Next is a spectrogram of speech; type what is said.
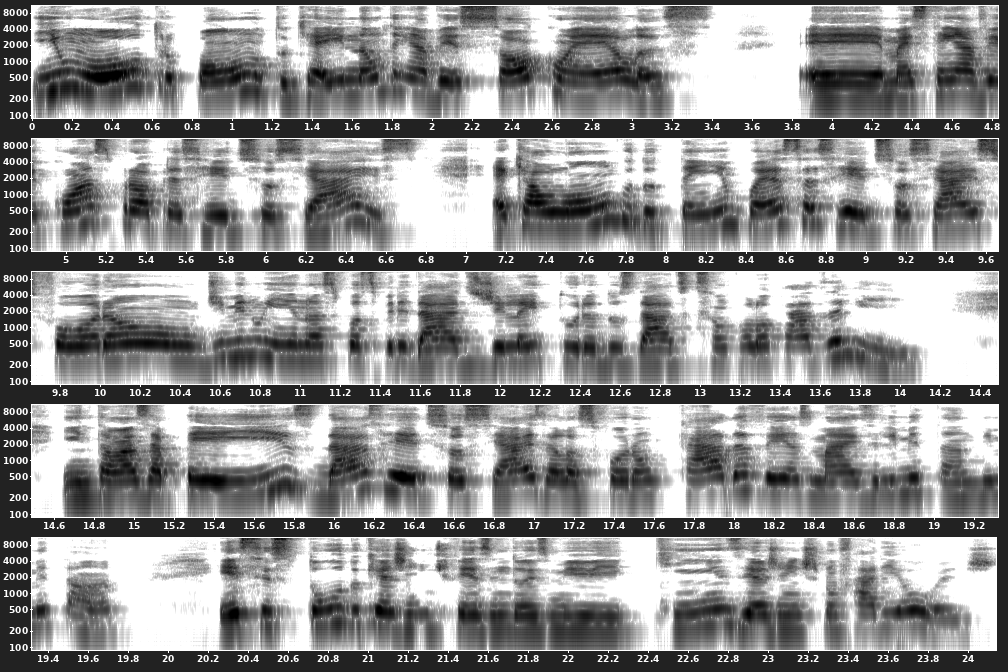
E um outro ponto, que aí não tem a ver só com elas, é, mas tem a ver com as próprias redes sociais, é que ao longo do tempo essas redes sociais foram diminuindo as possibilidades de leitura dos dados que são colocados ali. Então as APIs das redes sociais elas foram cada vez mais limitando, limitando. Esse estudo que a gente fez em 2015 a gente não faria hoje,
